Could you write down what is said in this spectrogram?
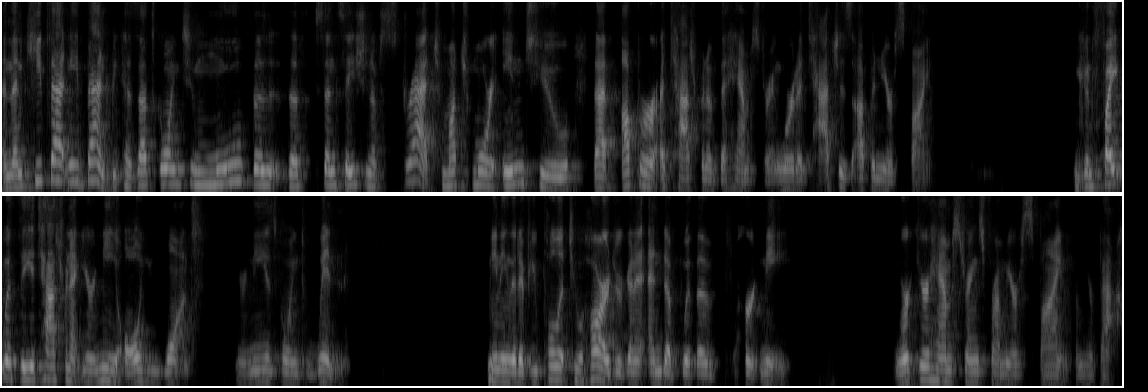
And then keep that knee bent because that's going to move the, the sensation of stretch much more into that upper attachment of the hamstring where it attaches up in your spine. You can fight with the attachment at your knee all you want. Your knee is going to win, meaning that if you pull it too hard, you're going to end up with a hurt knee. Work your hamstrings from your spine, from your back.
